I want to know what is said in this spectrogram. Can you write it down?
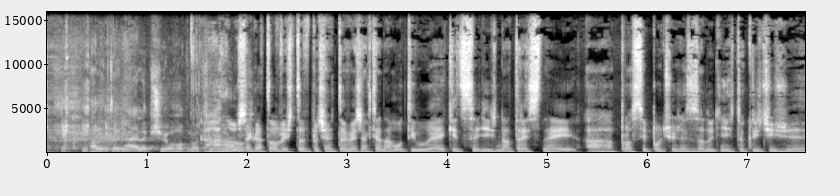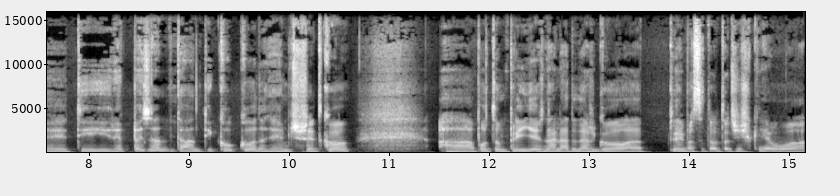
Ale to je najlepšie ohodnotenie. Áno, však a to vieš, to, počkaj, to vieš, ak ťa namotivuje, keď sedíš na trestnej a proste počuješ, že zadu ti niekto kričí, že ty reprezentant, ty kokot a neviem čo všetko. A potom prídeš na ľad dáš gól a iba sa to otočíš k nemu a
